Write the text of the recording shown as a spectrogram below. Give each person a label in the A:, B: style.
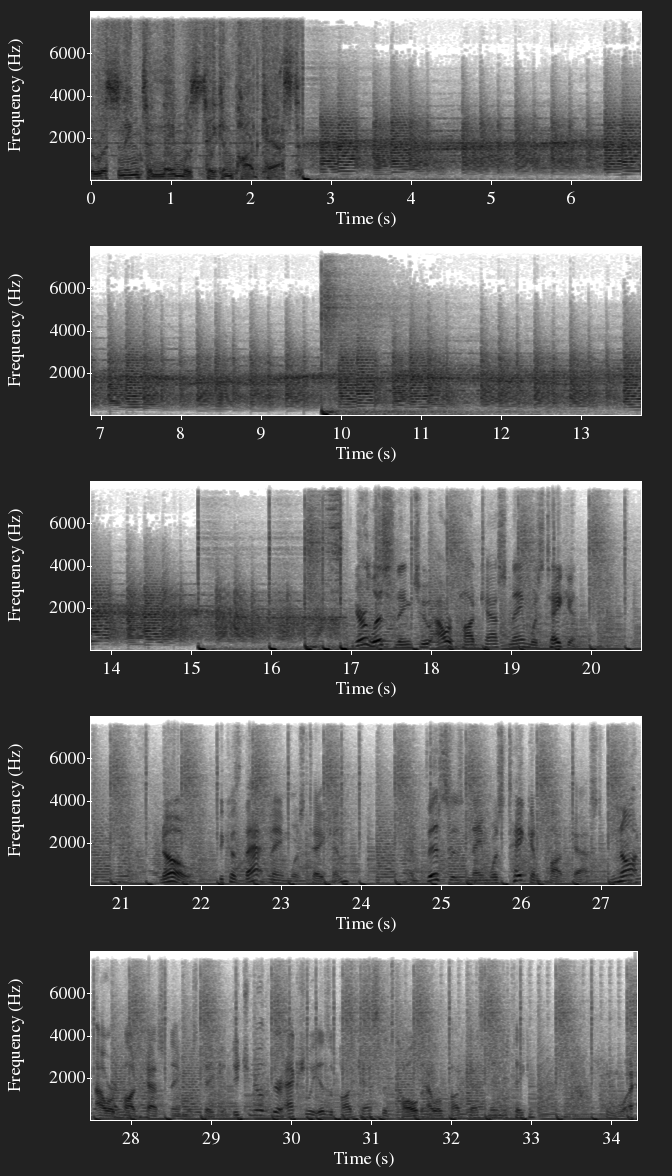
A: You're listening to Name Was Taken podcast.
B: You're listening to our podcast name was taken. No, because that name was taken. This is Name Was Taken podcast, not our podcast name was taken. Did you know that there actually is a podcast that's called Our Podcast Name Was Taken?
C: What?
